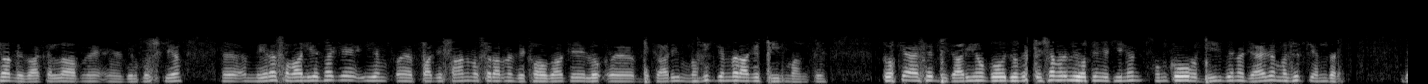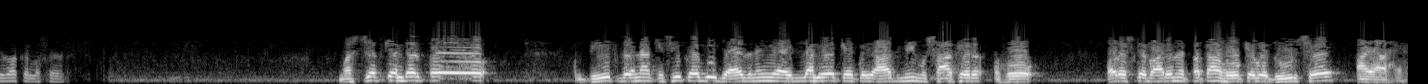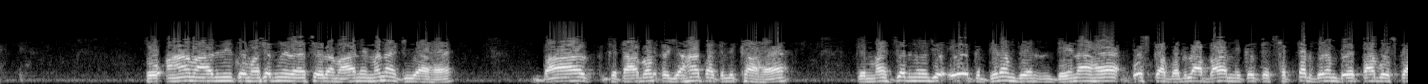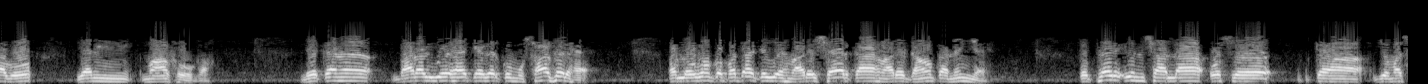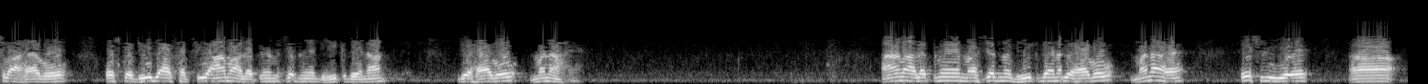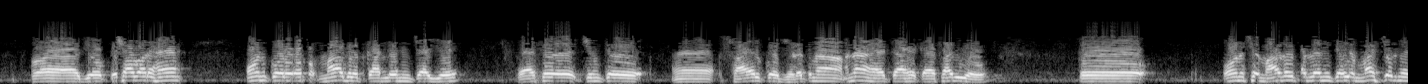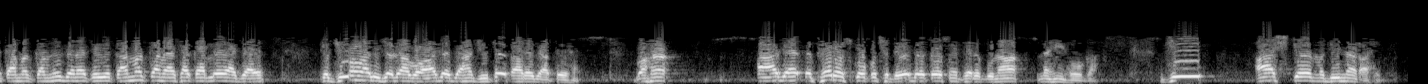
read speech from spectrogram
جزاک اللہ آپ نے دل خوش کیا۔ میرا سوال یہ تھا کہ یہ پاکستان میں اکثر آپ نے دیکھا ہوگا کہ بھکاری مسجد کے اندر آگے بھیک مانگتے ہیں۔ تو کیا ایسے بھکاریوں کو جو کہ پیشہ ور بھی ہوتے ہیں یقیناً، ان کو بھیک دینا جائز ہے مسجد کے اندر؟ جزاک اللہ خیر۔ مسجد کے اندر تو بھیک دینا کسی کو بھی جائز نہیں ہے اللہ یہ کہ کوئی آدمی مسافر ہو اور اس کے بارے میں پتا ہو کہ وہ دور سے آیا ہے۔ تو عام آدمی کو مسجد میں ویسے علماء نے منع کیا ہے۔ بعض کتابوں تو یہاں تک لکھا ہے کہ مسجد میں جو ایک درم دینا ہے، اس کا بدلہ باہر نکل کے ستر درم دے، تب اس کا وہ یعنی معاف ہوگا۔ لیکن بہرحال یہ ہے کہ اگر کوئی مسافر ہے اور لوگوں کو پتا کہ یہ ہمارے شہر کا ہمارے گاؤں کا نہیں ہے، تو پھر انشاءاللہ اس کا جو مسئلہ ہے وہ اس کو دی جا سکتی عام حالت میں مسجد میں بھیک دینا جو ہے وہ منع ہے۔ عام حالت میں مسجد میں بھیک دینا جو ہے وہ منع ہے، اس لیے جو پیشاور ہیں، ان کو معذرت کر لینی چاہیے۔ ایسے چونکہ سائل کو جھڑکنا منع ہے، چاہے کیسا بھی ہو، تو ان سے معذرت کر لینی چاہیے، مسجد میں کم از کم نہیں دینا چاہیے کم از کم ایسا کر لیا جائے کہ جوڑوں والی جگہ وہ آ جائے جہاں جوتے اتارے جاتے ہیں۔ وہاں آ جائے تو پھر اس کو کچھ دے دے تو اس میں پھر گناہ نہیں ہوگا۔ جی آج کے مدینہ راہب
